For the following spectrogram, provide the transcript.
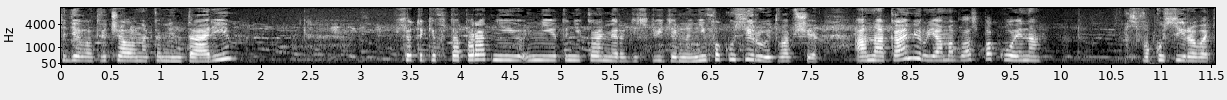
Сидела, отвечала на комментарии. Все-таки фотоаппарат не, не это не камера, действительно, не фокусирует вообще. А на камеру я могла спокойно сфокусировать.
